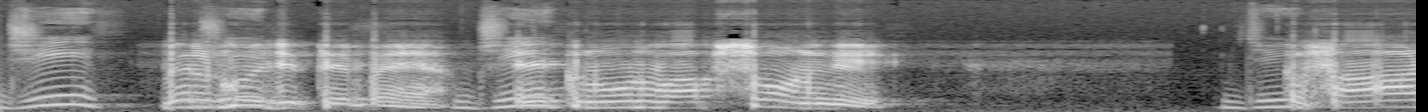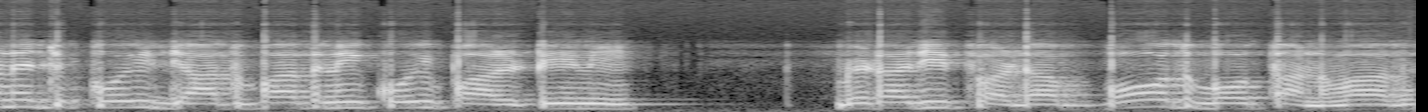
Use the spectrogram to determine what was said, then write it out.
ਜੀ। ਬਿਲਕੁਲ ਜਿੱਤੇ ਪਏ ਆ। ਇਹ ਕਾਨੂੰਨ ਵਾਪਸ ਹੋਣਗੇ। ਜੀ। ਕਿਸਾਨ ਵਿੱਚ ਕੋਈ ਜਾਤ ਪਾਤ ਨਹੀਂ ਕੋਈ ਪਾਰਟੀ ਨਹੀਂ। ਬੇਟਾ ਜੀ ਤੁਹਾਡਾ ਬਹੁਤ ਬਹੁਤ ਧੰਨਵਾਦ।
